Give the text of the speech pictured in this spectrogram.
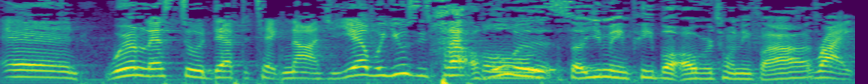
and we're less to adapt to technology. Yeah, we use these platforms. so you mean people over 25? Right.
